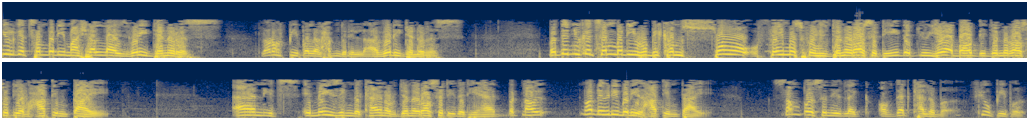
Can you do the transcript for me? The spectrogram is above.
you'll get somebody, mashallah, is very generous. A lot of people, alhamdulillah, are very generous. But then you get somebody who becomes so famous for his generosity that you hear about the generosity of Hatim Tai. And it's amazing the kind of generosity that he had. But now, not everybody is Hatim Tai. Some person is like of that caliber. Few people.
